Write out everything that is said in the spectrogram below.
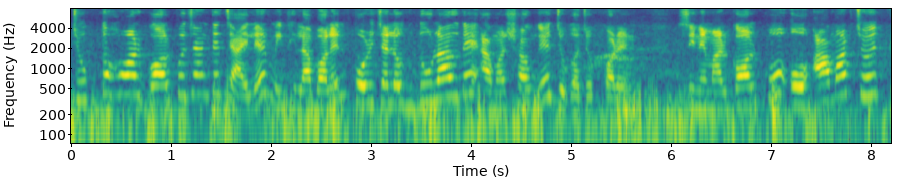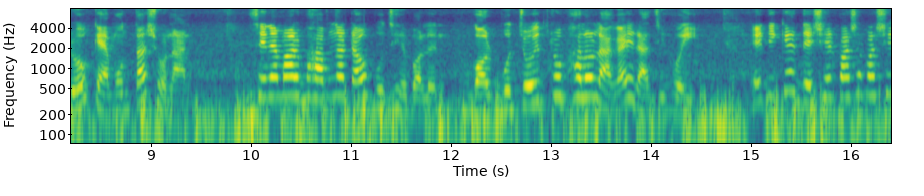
যুক্ত হওয়ার গল্প জানতে চাইলে মিথিলা বলেন, পরিচালক দুলাল দে আমার সঙ্গে যোগাযোগ করেন। সিনেমার গল্প ও আমার চরিত্র কেমন তা শোনান। সিনেমার ভাবনাটাও বুঝিয়ে বলেন, গল্প চরিত্র ভালো লাগায় রাজি হই। এদিকে দেশের পাশাপাশি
